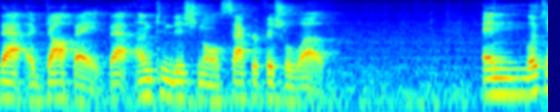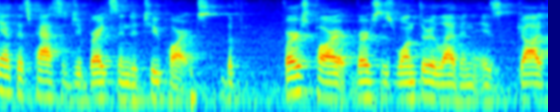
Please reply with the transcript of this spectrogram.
that agape, that unconditional sacrificial love. And looking at this passage, it breaks into two parts. The first part, verses 1 through 11, is God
